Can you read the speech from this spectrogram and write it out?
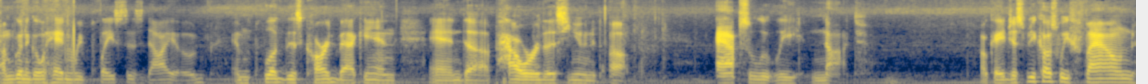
I'm going to go ahead and replace this diode and plug this card back in and uh, power this unit up? Absolutely not. Okay, just because we found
